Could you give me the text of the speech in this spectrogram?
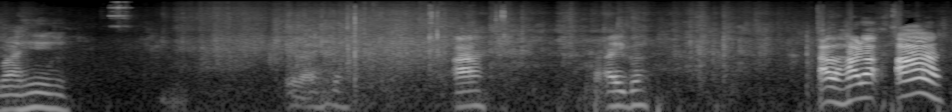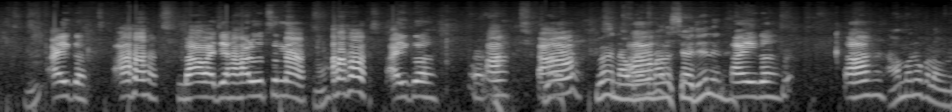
वाही. आ. आई ग. आ हळू आ. आई ग. आ. भावाजी हळूच ना. आ आई ग. तुझ्या नवऱ्याने मला शहर दिले ना. आई ग. आ. आम्हा नको लावू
